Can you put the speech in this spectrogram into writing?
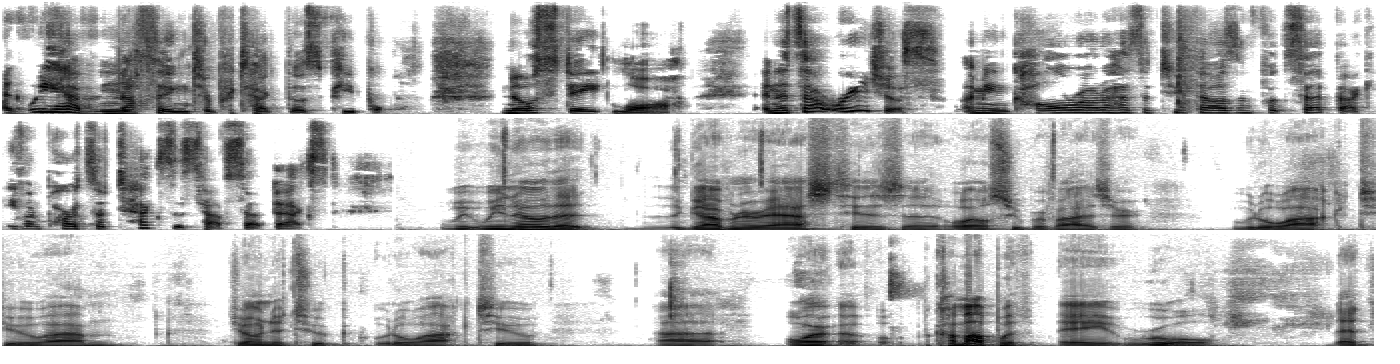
And we have nothing to protect those people, no state law. And it's outrageous. I mean, Colorado has a 2,000 foot setback, even parts of Texas have setbacks. We, we know that the governor asked his uh, oil supervisor, Uduak, to um, Joe Ntuk Uduak, to uh, or uh, come up with a rule that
